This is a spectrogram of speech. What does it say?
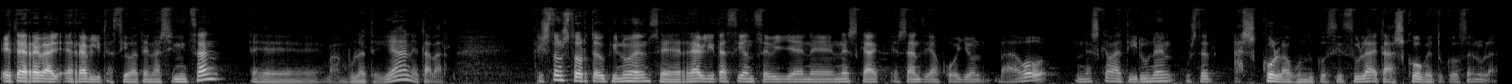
Eta errehabilitazio baten hasi nintzen, e, ba, ambulategian, eta bar. Kriston storte eukin nuen, ze rehabilitazioan zebilen e, neskak, esan zian jo, jon, ba, neska bat irunen, uste asko lagunduko zizula, eta asko betuko zenula.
